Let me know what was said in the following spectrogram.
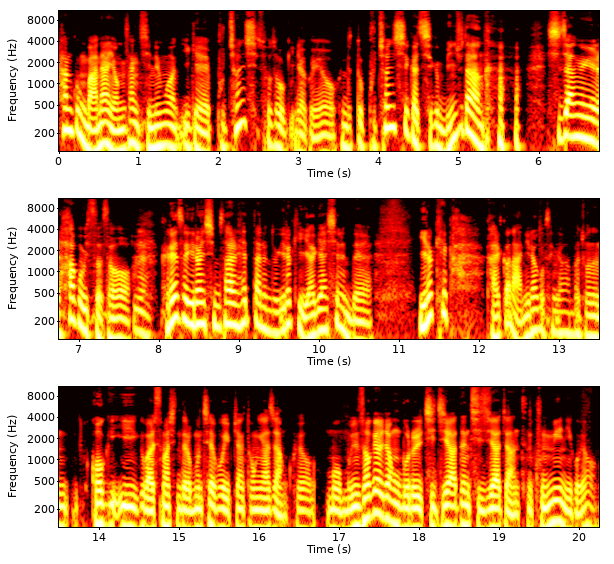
한국만화영상진흥원 이게 부천시 소속이라고 해요. 근데 또 부천시가 지금 민주당 시장을 하고 있어서 네. 그래서 이런 심사를 했다는 등 이렇게 이야기하시는데 이렇게 갈 건 아니라고 생각합니다. 저는 거기 이그 말씀하신 대로 문체부 입장 동의하지 않고요. 뭐 윤석열 정부를 지지하든 지지하지 않든 국민이고요.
